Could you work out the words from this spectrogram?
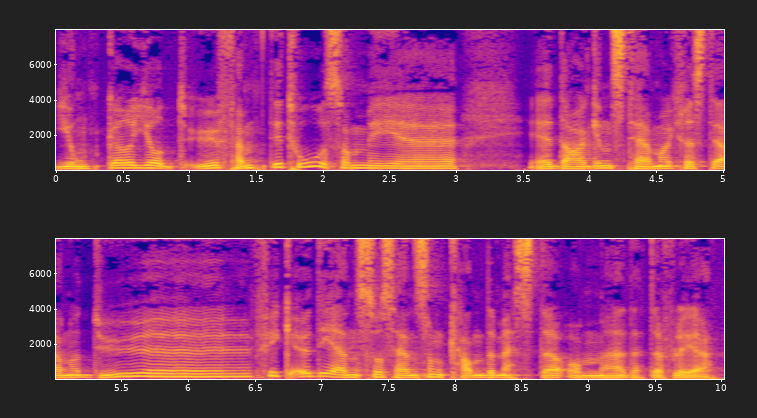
Junker JU52, som i, er dagens tema, Christian. Og du fikk audiens hos en som kan det meste om dette flyet.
